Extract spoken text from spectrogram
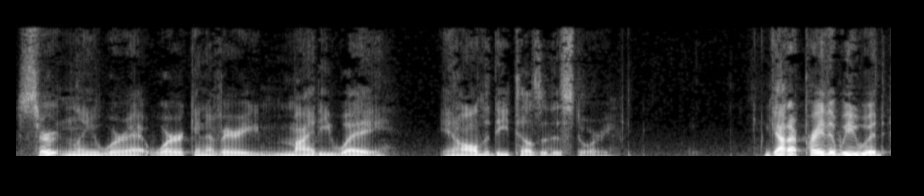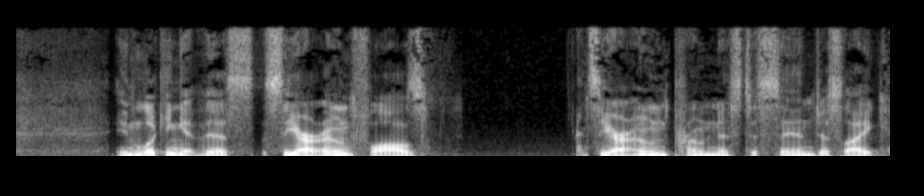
certainly were at work in a very mighty way in all the details of this story. God, I pray that we would, in looking at this, see our own flaws and see our own proneness to sin, just like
